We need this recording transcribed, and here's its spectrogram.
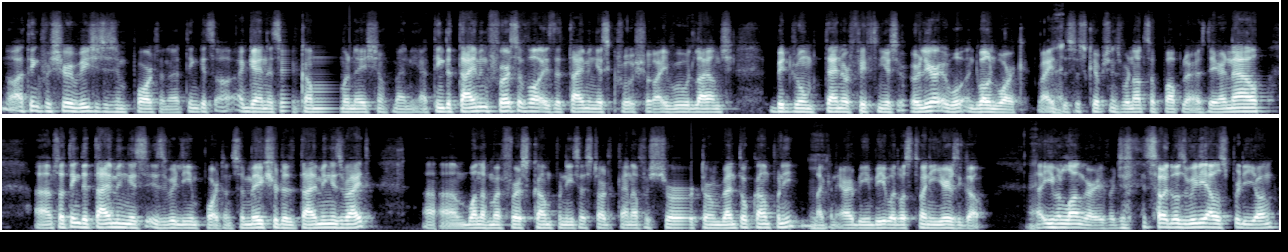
No i think for sure research is important. I think it's uh, again it's a combination of many. I think the timing first of all is the timing is crucial. I would launch bidroom 10 or 15 years earlier it, will, it won't work right? right? the subscriptions were not so popular as they are now. Um, so i think the timing is is really important. So make sure that the timing is right. Um, one of my first companies i started kind of a short-term rental company mm-hmm. like an airbnb but it was 20 years ago uh, even longer if I just so it was really I was pretty young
